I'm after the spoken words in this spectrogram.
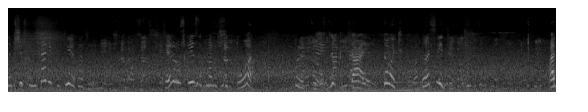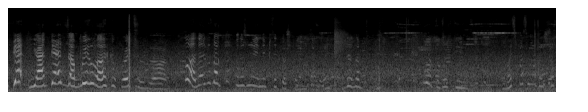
Напишите в комментариях, какие это ответы. Теперь русский язык смотрите, что? Тут запятая, точка, вопросительный. Опять, я опять забыла какой-то знак. Ладно, это так, мы должны написать тоже в комментариях. Я забыла. Вот тут русский язык. Давайте посмотрим, что с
